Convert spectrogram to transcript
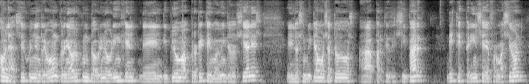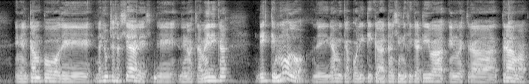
Hola, soy Julián Rebón, coordinador junto a Breno Bringel del Diploma Protesta y Movimientos Sociales. Eh, los invitamos a todos a participar de esta experiencia de formación en el campo de las luchas sociales de, nuestra América, de este modo de dinámica política tan significativa en nuestra trama,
